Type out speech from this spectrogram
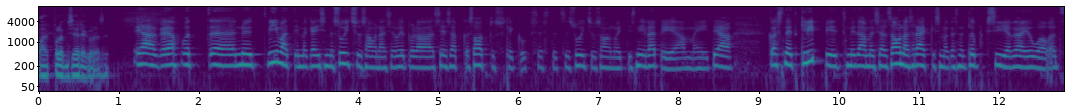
vahet pole, mis järjekorras. jaa, aga jah, vot äh, nüüd viimati me käisime suitsusaunas ja võib-olla see saab ka saatuslikuks, sest et see suitsusaun võttis nii läbi ja me ei tea, kas need klipid, mida me seal saunas rääkisime, kas need lõpuks siia ka jõuavad.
